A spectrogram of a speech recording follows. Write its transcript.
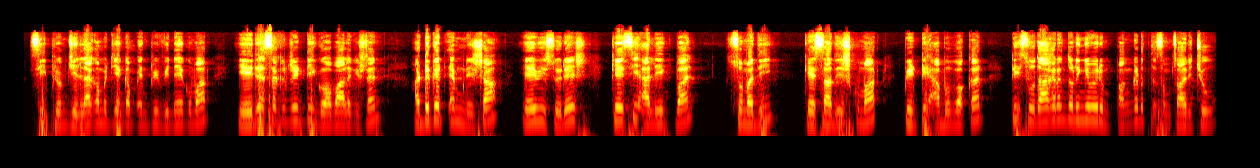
സി പി എം ജില്ലാ കമ്മിറ്റി അംഗം N P Vinayakumar area secretary T Gopalakrishnan advocate M Nisha A V Suresh K C Ali Iqbal Sumathi K Satheesh Kumar P T Abubacker T Sudhakaran തുടങ്ങിയവരും പങ്കെടുത്ത് സംസാരിച്ചു.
